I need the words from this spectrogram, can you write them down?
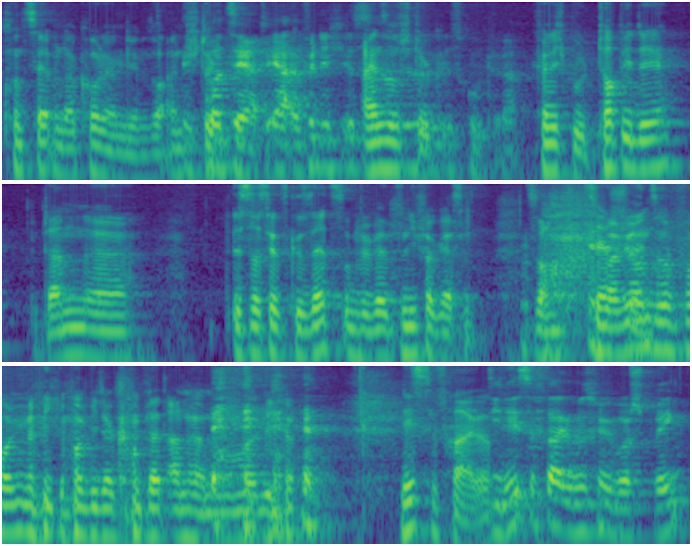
Konzert mit Akkordeon geben. So ein Ein Stück. Konzert, ja, finde ich, ist, Ein so ein Stück. ist gut. Ja. Finde ich gut. Top Idee. Dann äh, ist das jetzt gesetzt und wir werden es nie vergessen. So, Sehr weil wir schön. unsere Folgen nämlich immer wieder komplett anhören. Immer wieder. Nächste Frage. Die nächste Frage müssen wir überspringen.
